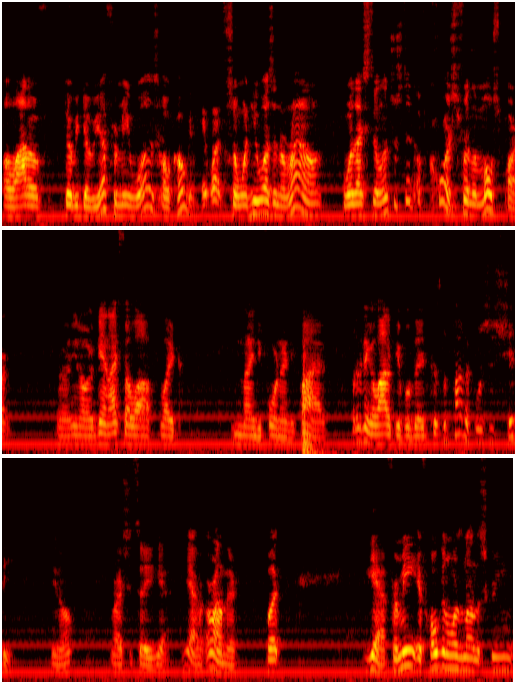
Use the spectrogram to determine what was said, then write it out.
a lot of WWF for me was Hulk Hogan. It was. So when he wasn't around, was I still interested? Of course, for the most part. Uh, you know, again, I fell off like 94, 95. But I think a lot of people did because the product was just shitty. You know? Or I should say, yeah. Yeah, around there. But, yeah, for me, if Hogan wasn't on the screen,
